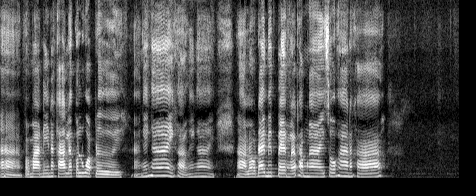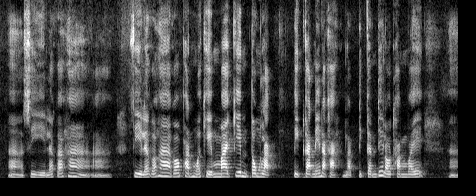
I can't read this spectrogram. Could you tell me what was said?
อ่าประมาณนี้นะคะแล้วก็รวบเลยอ่าง่าย ๆ ค่ะง่ายๆอ่าเราได้เม็ดแตงแล้วทำไงโซ่ห้านะคะ อ่าสี่แล้วก็ห้าอ่าสี่แล้วก็ห้าก็พันหัวเข็มมาจิ้มตรงหลักติดกันนี้นะคะหลักติดกันที่เราทำไว้อ่า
